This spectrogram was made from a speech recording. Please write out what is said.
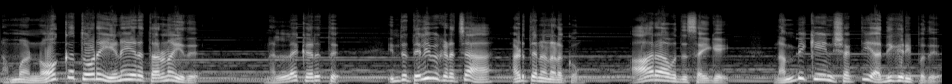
நம்ம நோக்கத்தோட இணையிற தருணம் இது. நல்ல கருத்து. இந்த தெளிவு கிடைச்சா அடுத்து என்ன நடக்கும்? ஆறாவது சைகை. நம்பிக்கையின் சக்தி அதிகரிப்பது.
